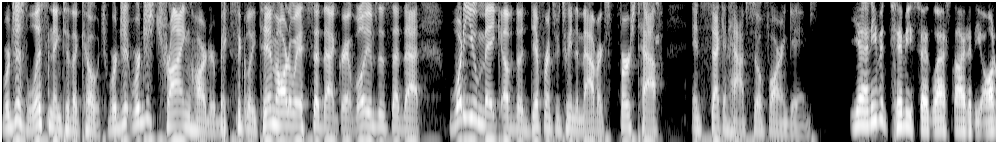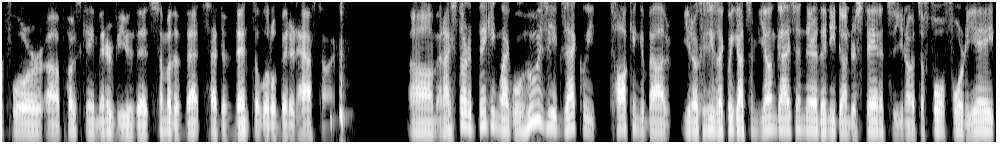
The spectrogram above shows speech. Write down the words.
we're just listening to the coach. We're just, we're just trying harder, basically. Tim Hardaway has said that. Grant Williams has said that. What do you make of the difference between the Mavericks first half and second half so far in games? Yeah, and even Timmy said last night in the on-floor uh, post-game interview that some of the vets had to vent a little bit at halftime. um, and I started thinking, like, well, who is he exactly talking about? You know, because he's like, we got some young guys in there. They need to understand it's you know it's a full forty-eight.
